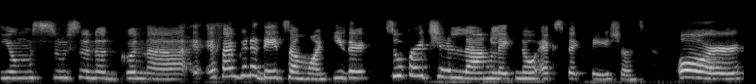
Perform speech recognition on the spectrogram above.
yung susunod ko na, if I'm gonna date someone, either super chill lang, like no expectations, or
